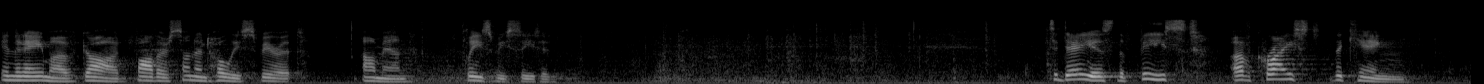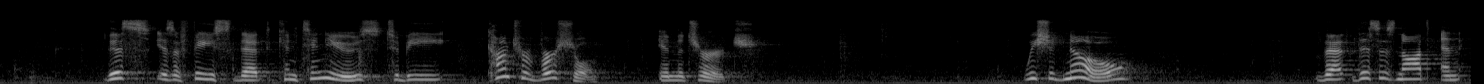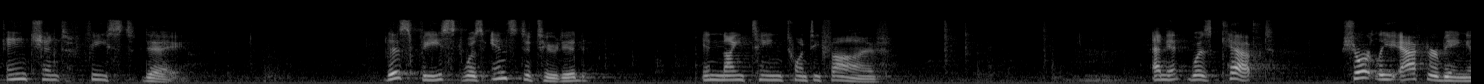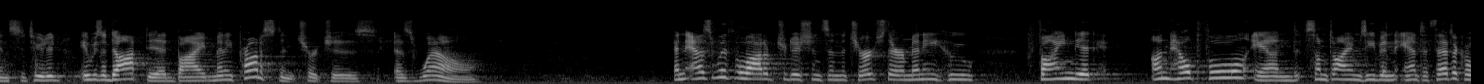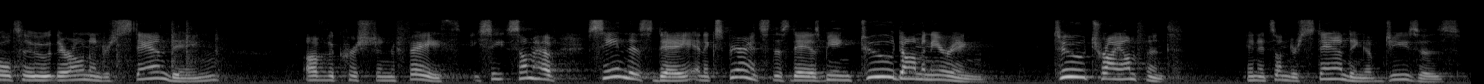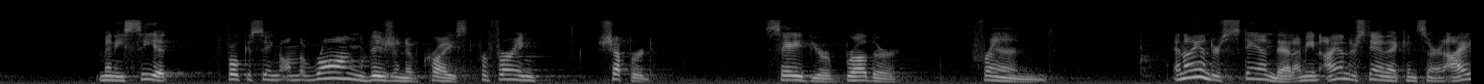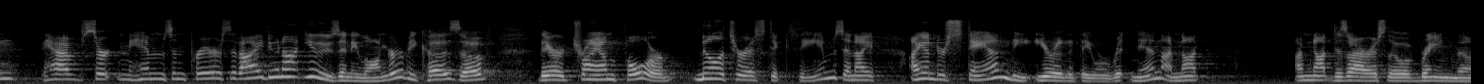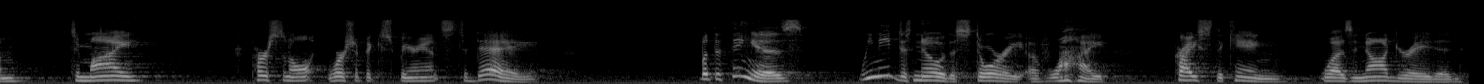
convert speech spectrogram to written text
In the name of God, Father, Son, and Holy Spirit. Amen. Please be seated. Today is the feast of Christ the King. This is a feast that continues to be controversial in the church. We should know that this is not an ancient feast day. This feast was instituted in 1925, and it was kept shortly after being instituted. It was adopted by many Protestant churches as well. And as with a lot of traditions in the church, there are many who find it unhelpful and sometimes even antithetical to their own understanding of the Christian faith. You see, some have seen this day and experienced this day as being too domineering, too triumphant in its understanding of Jesus. Many see it focusing on the wrong vision of Christ, preferring shepherd, savior, brother, friend and I understand that. I mean, I understand that concern. I have certain hymns and prayers that I do not use any longer because of their triumphal or militaristic themes. And I, I understand the era that they were written in. I'm not, I'm not desirous, though, of bringing them to my personal worship experience today. But the thing is, we need to know the story of why Christ the King was inaugurated,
